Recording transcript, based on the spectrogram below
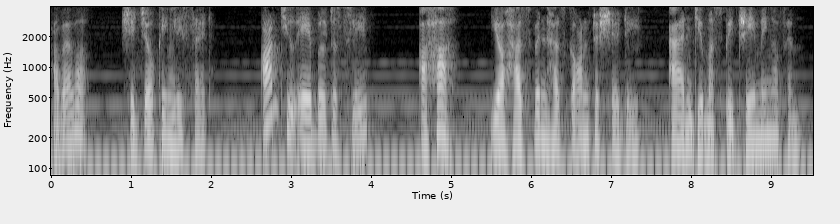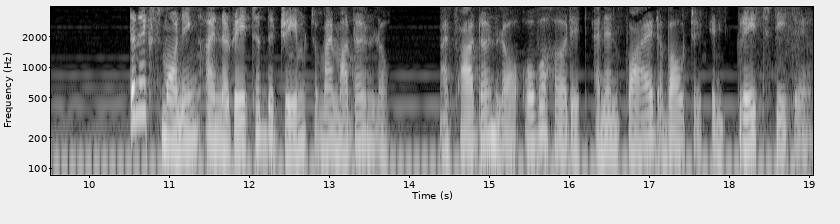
However, she jokingly said, Aren't you able to sleep? Aha, your husband has gone to Shirdi and you must be dreaming of him. The next morning, I narrated the dream to my mother in law. My father in law overheard it and inquired about it in great detail.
